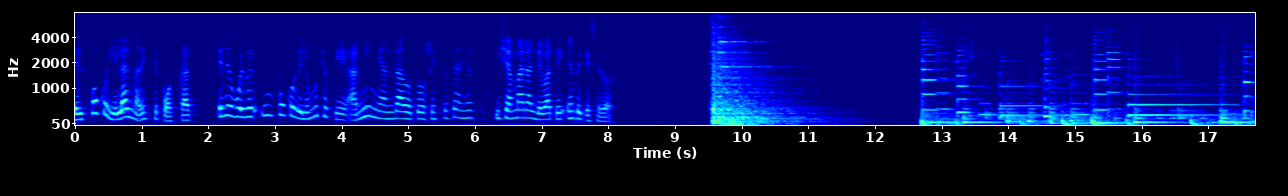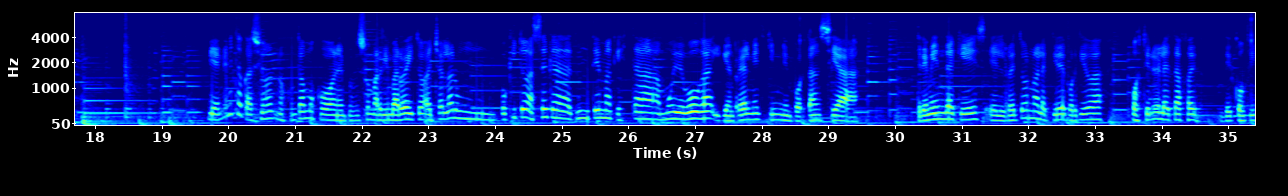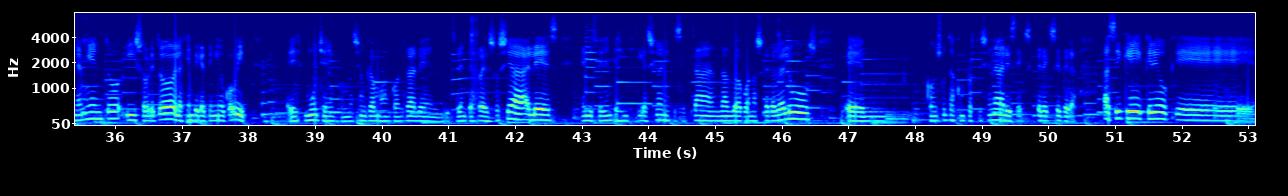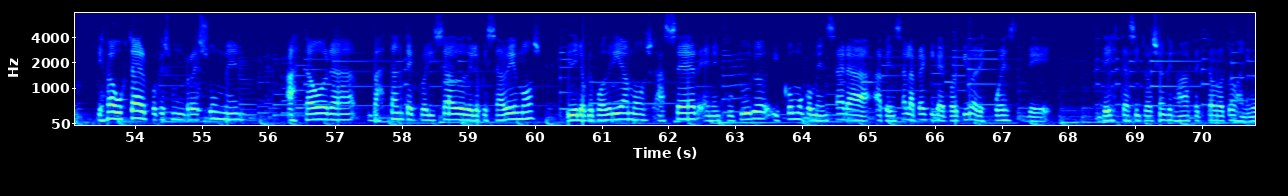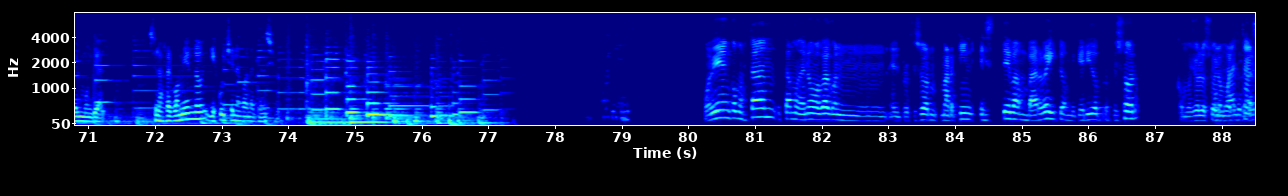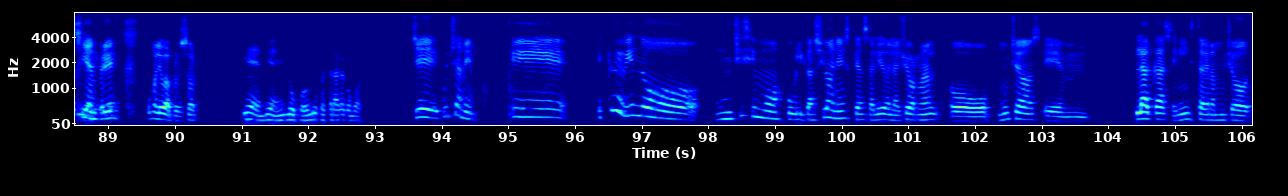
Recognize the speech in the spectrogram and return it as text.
El foco y el alma de este podcast es devolver un poco de lo mucho que a mí me han dado todos estos años y llamar al debate enriquecedor. Bien, en esta ocasión nos juntamos con el profesor Martín Barbeito a charlar un poquito acerca de un tema que está muy de boga y que realmente tiene una importancia tremenda, que es el retorno a la actividad deportiva posterior a la etapa de confinamiento y sobre todo la gente que ha tenido COVID. Es mucha información que vamos a encontrar en diferentes redes sociales, en diferentes investigaciones que se están dando a conocer a la luz. Em, consultas con profesionales, etcétera, etcétera. Así que creo que les va a gustar porque es un resumen hasta ahora bastante actualizado de lo que sabemos y de lo que podríamos hacer en el futuro y cómo comenzar a, pensar la práctica deportiva después de, esta situación que nos ha afectado a todos a nivel mundial. Se las recomiendo y escúchenla con atención. Muy bien, ¿cómo están? Estamos de nuevo acá con el profesor Martín Esteban Barbeito, mi querido profesor, como yo lo suelo molestar siempre. ¿Cómo le va, profesor? Bien, bien, un lujo, un lujo estar acá con vos. Che, escúchame, eh, estuve viendo muchísimas publicaciones que han salido en la Journal o muchas em, placas en Instagram, muchos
